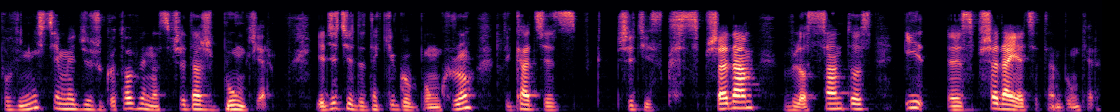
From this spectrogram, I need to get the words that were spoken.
powinniście mieć już gotowy na sprzedaż bunkier. Jedziecie do takiego bunkru, klikacie przycisk sprzedam w Los Santos i y, sprzedajecie ten bunkier.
